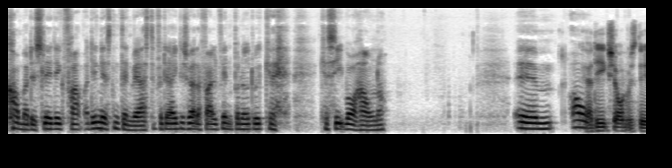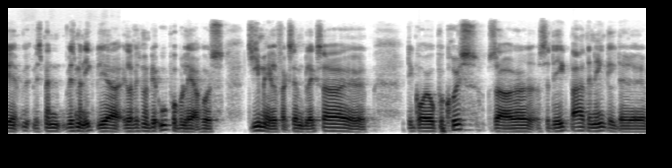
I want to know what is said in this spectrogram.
kommer det slet ikke frem, og det er næsten den værste, for det er rigtig svært at fejlfinde på noget, du ikke kan, kan se, hvor havner. Øhm, og ja, det er ikke sjovt, hvis, det, hvis, man, hvis man ikke bliver, eller hvis man bliver upopulær hos Gmail for eksempel, ikke, så øh, det går jo på kryds, så, så det er ikke bare den enkelte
